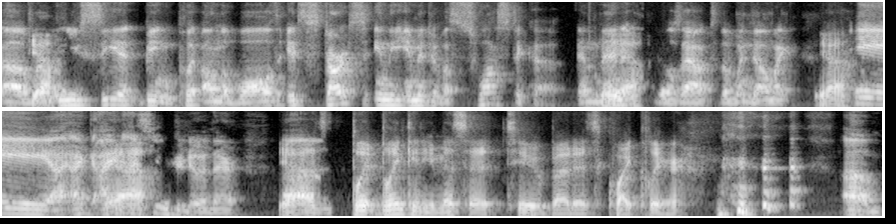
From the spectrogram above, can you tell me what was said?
uh, Yeah. when you see it being put on the walls, it starts in the image of a swastika and then Yeah. it fills out to the window. I'm like, yeah hey, I, I, I, I see what you're doing there. yeah Um, it's bl- blink and you miss it too but it's quite clear Um,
